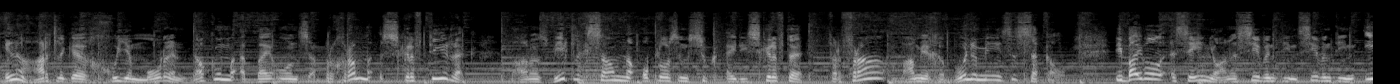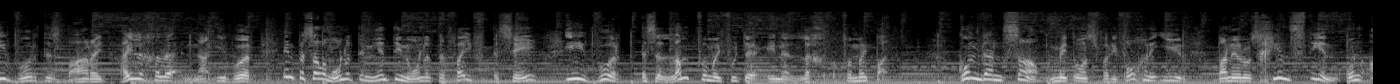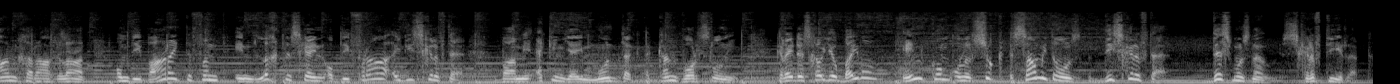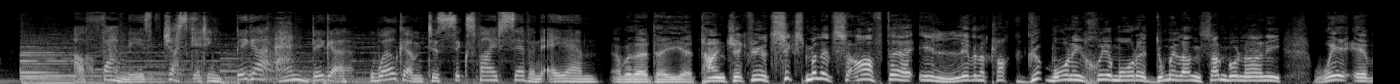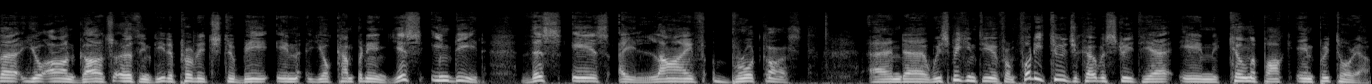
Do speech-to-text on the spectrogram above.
En 'n hartlike goeiemôre en welkom by ons program Skriftuurlik waar ons weekliks saam na oplossings soek uit die skrifte vir vrae waarmee gewone mense sukkel. Die Bybel sê in Johannes 17:17 17, U woord is waarheid, heilig hulle na U woord. En Psalm 119 105 sê U woord is 'n lamp vir my voete en 'n lig vir my pad. Kom dan saam met ons vir die volgende uur wanneer ons geen steen onaangeraak laat om die waarheid te vind en lig te skyn op die vrae uit die skrifte waarmee ek en jy mondelik kan worstel nie. Kry dus gou jou Bybel en kom ondersoek saam met ons die skrifte. Dis mos nou skriftuurlik. Our family is just getting bigger and bigger. Welcome to 657 AM. And with that, a uh, time check for you. It's six minutes after 11 o'clock. Good morning, goeiemorgen, dumelang, sanbonani, wherever you are on God's earth. Indeed, a privilege to be in your company. And yes, indeed, this is a live broadcast. And uh, we're speaking to you from 42 Jacoba Street here in Kilner Park in Pretoria.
